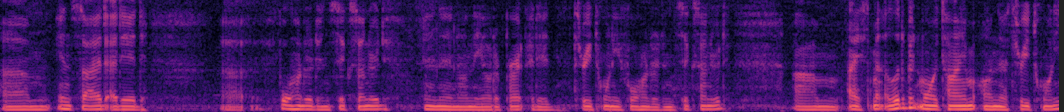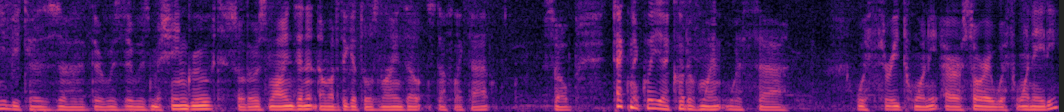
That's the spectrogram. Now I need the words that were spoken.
Um, inside I did uh, 400 and 600 and then on the outer part I did 320, 400 and 600. Um, I spent a little bit more time on the 320 because uh, there was it was machine grooved, so there was lines in it, and I wanted to get those lines out and stuff like that. So technically, I could have went with uh, with 320, or sorry, with 180,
